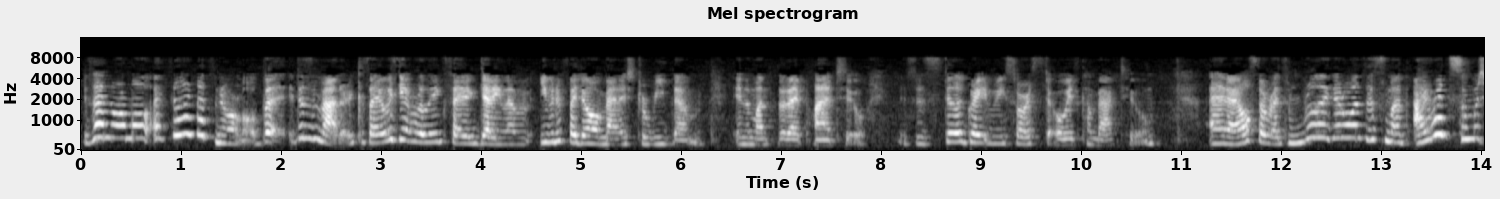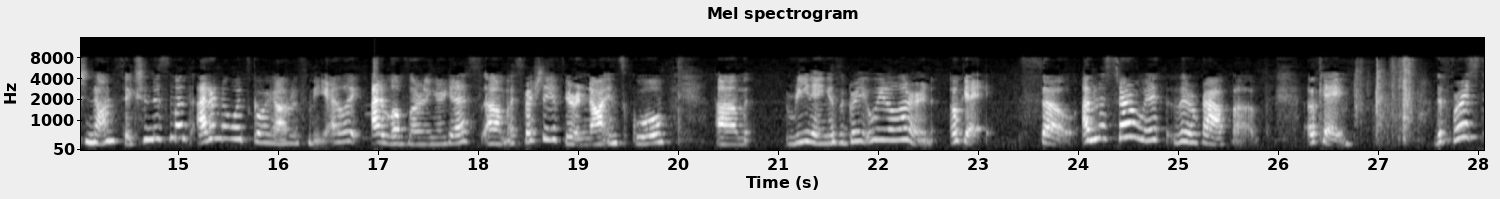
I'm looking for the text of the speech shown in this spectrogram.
Is that normal? I feel like that's normal, but it doesn't matter because I always get really excited getting them, even if I don't manage to read them in the month that I plan to. This is still a great resource to always come back to. And I also read some really good ones this month. I read so much nonfiction this month. I don't know what's going on with me. I like, I love learning, I guess. Um, especially if you're not in school. Um, reading is a great way to learn. Okay, so I'm gonna start with the wrap up. Okay, the first.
